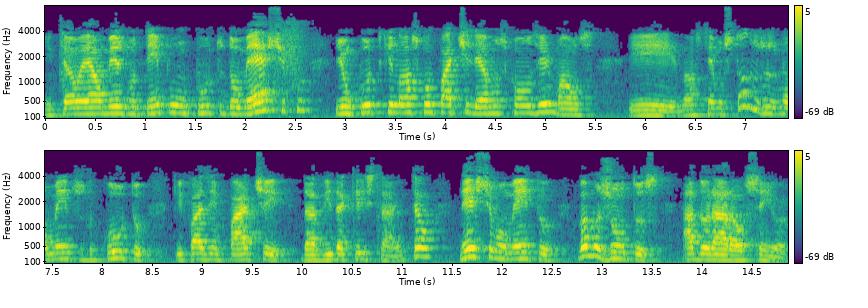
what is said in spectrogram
Então é ao mesmo tempo um culto doméstico e um culto que nós compartilhamos com os irmãos. E nós temos todos os momentos do culto que fazem parte da vida cristã. Então, neste momento, vamos juntos adorar ao Senhor.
